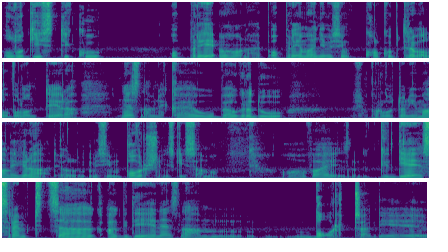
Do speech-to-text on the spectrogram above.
logistiku opre, onaj, opremanje mislim koliko bi trebalo volontera ne znam neka je u Beogradu mislim prvo to nije mali grad jel, mislim površinski samo ovaj, gdje je Sremčica, a gdje je, ne znam, Borča, gdje je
